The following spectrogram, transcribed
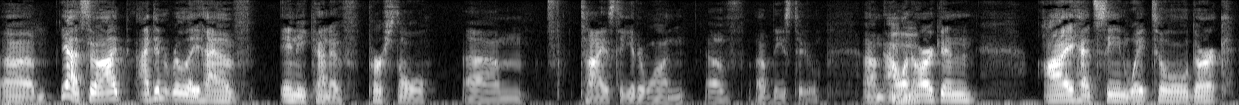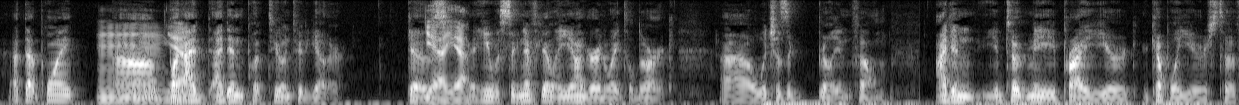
um, yeah, so I I didn't really have any kind of personal um, ties to either one of of these two. Um, Alan Mm-hmm. Arkin, I had seen Wait Till Dark at that point, um, but Mm, yeah. I I didn't put two and two together because Yeah, yeah. he was significantly younger in Wait Till Dark, uh, which is a brilliant film. I didn't. It took me probably a year, a couple of years to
